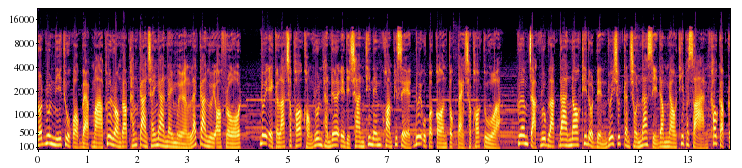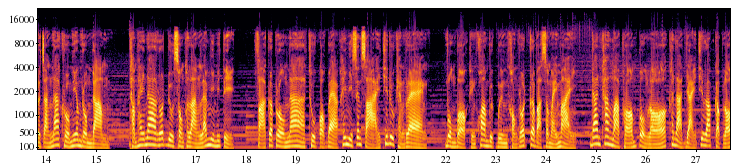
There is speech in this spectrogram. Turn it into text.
รถรุ่นนี้ถูกออกแบบมาเพื่อรองรับทั้งการใช้งานในเมืองและการลุยออฟโรดด้วยเอกลักษณ์เฉพาะของรุ่น Thunder Edition ที่เน้นความพิเศษด้วยอุปกรณ์ตกแต่งเฉพาะตัว เริ่มจากรูปลักษณ์ด้านนอกที่โดดเด่นด้วยชุดกันชนหน้าสีดำเงาที่ผสานเข้ากับกระจังหน้าโครเมียมรมดำทำให้หน้ารถดูทรงพลังและมีมิติ ฝากระโปรงหน้าถูกออกแบบให้มีเส้นสายที่ดูแข็งแรง บ่งบอกถึงความบึกบึนของรถกระบะสมัยใหม่ ด้านข้างมาพร้อมโป่งล้อขนาดใหญ่ที่รับกับล้อ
